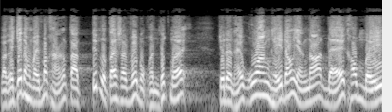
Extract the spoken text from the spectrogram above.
Và cái chết không phải mất hẳn ta tiếp tục tái sanh với một hình thức mới cho nên hãy quan hệ đón nhận nó để không bị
